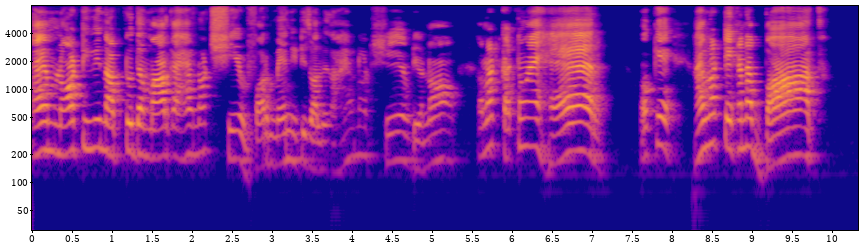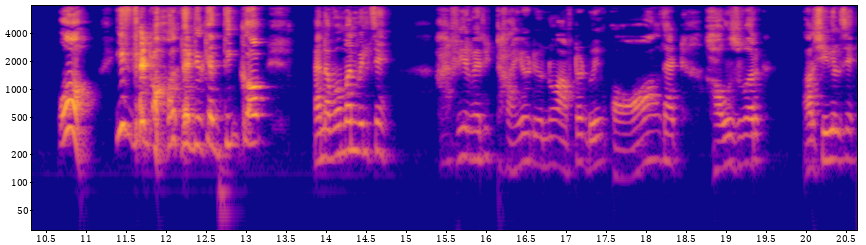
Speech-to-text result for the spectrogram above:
I am not even up to the mark. I have not shaved. For men, it is always, I have not shaved, you know. I have not cut my hair. Okay. I have not taken a bath. Oh, is that all that you can think of? And a woman will say, I feel very tired, you know, after doing all that housework. Or she will say,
